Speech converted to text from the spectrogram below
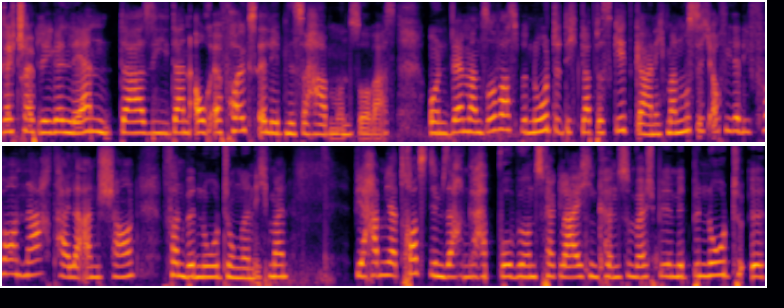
Rechtschreibregeln lernen, da sie dann auch Erfolgserlebnisse haben und sowas. Und wenn man sowas benotet, ich glaube, das geht gar nicht. Man muss sich auch wieder die Vor- und Nachteile anschauen von Benotungen. Ich meine, wir haben ja trotzdem Sachen gehabt, wo wir uns vergleichen können, zum Beispiel mit Benot äh,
